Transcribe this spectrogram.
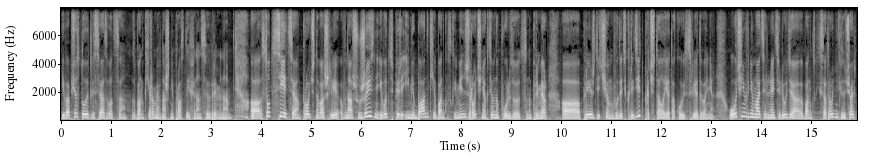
И вообще, стоит ли связываться с банкирами в наши непростые финансовые времена. А, соцсети прочно вошли в нашу жизнь, и вот теперь ими банки, банковские менеджеры очень активно пользуются. Например, а, прежде чем выдать кредит, прочитала я такое исследование, исследования. Очень внимательно эти люди, банковские сотрудники, изучают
